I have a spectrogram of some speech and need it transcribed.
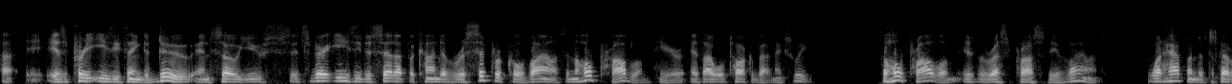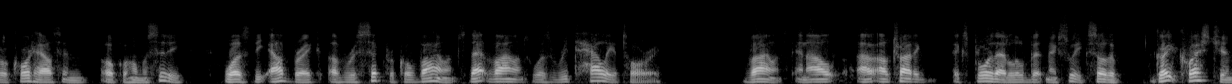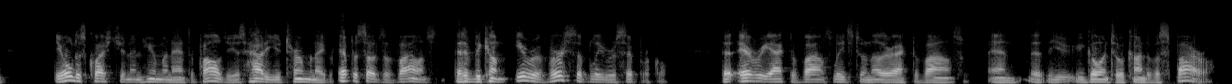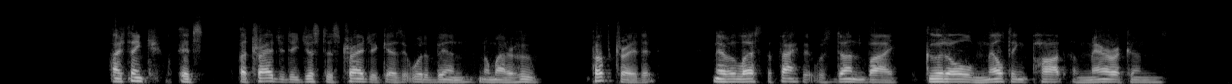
uh, is a pretty easy thing to do, and so you, it's very easy to set up a kind of reciprocal violence. And the whole problem here, as I will talk about next week, the whole problem is the reciprocity of violence. What happened at the federal courthouse in Oklahoma City was the outbreak of reciprocal violence. That violence was retaliatory violence, and I'll I'll try to explore that a little bit next week. So the great question, the oldest question in human anthropology is how do you terminate episodes of violence that have become irreversibly reciprocal? That every act of violence leads to another act of violence, and that you, you go into a kind of a spiral. I think it's a tragedy just as tragic as it would have been no matter who perpetrated it. Nevertheless, the fact that it was done by good old melting pot Americans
